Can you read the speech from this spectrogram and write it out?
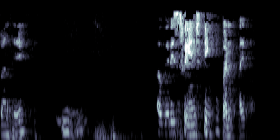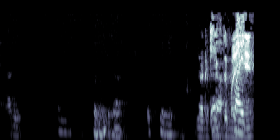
Bhante, mm, a very strange thing happened. I thought, you have to keep uh, the mind, in,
